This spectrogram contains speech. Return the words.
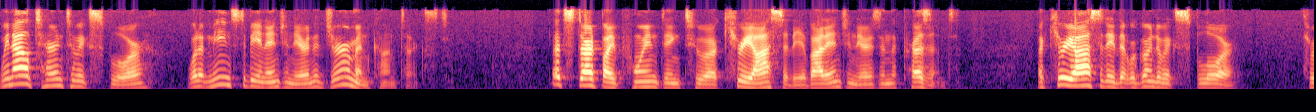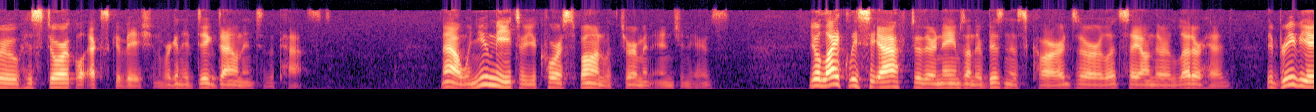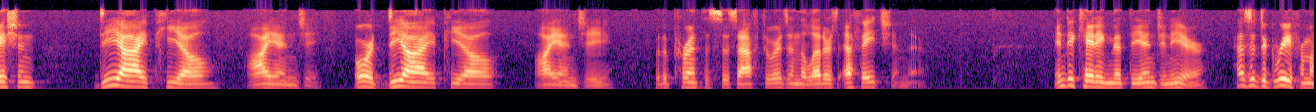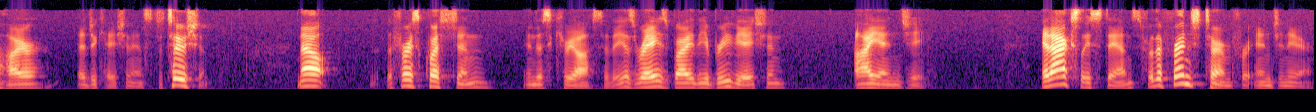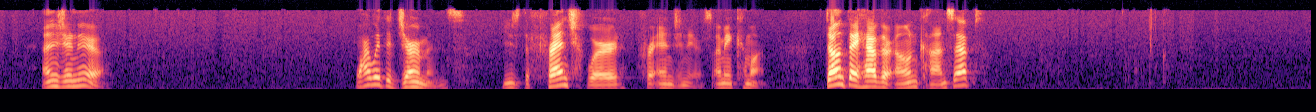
We now turn to explore what it means to be an engineer in a German context. Let's start by pointing to a curiosity about engineers in the present, a curiosity that we're going to explore through historical excavation. We're going to dig down into the past. Now, when you meet or you correspond with German engineers, you'll likely see after their names on their business cards, or let's say on their letterhead, the abbreviation DIPLING, or DIPLING, with a parenthesis afterwards and the letters FH in there, indicating that the engineer has a degree from a higher education institution. Now, the first question in this curiosity is raised by the abbreviation ING. It actually stands for the French term for engineer, ingénieur. Why would the Germans use the French word for engineers? I mean, come on. Don't they have their own concept?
